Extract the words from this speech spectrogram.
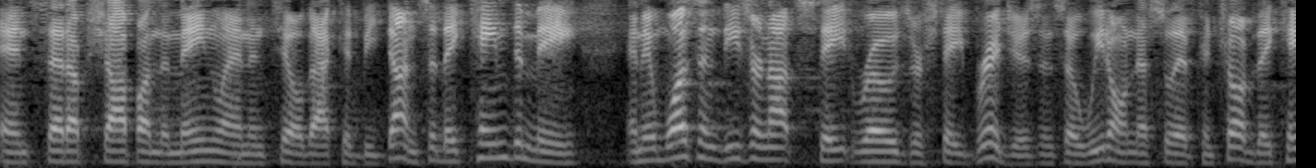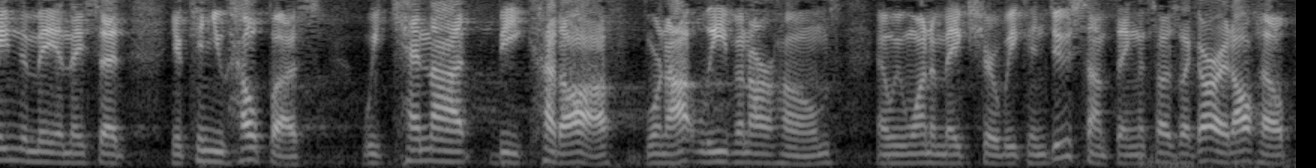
and set up shop on the mainland until that could be done. So they came to me, and it wasn't, these are not state roads or state bridges, and so we don't necessarily have control. But they came to me and they said, you know, Can you help us? we cannot be cut off. We're not leaving our homes, and we want to make sure we can do something. And so I was like, all right, I'll help.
